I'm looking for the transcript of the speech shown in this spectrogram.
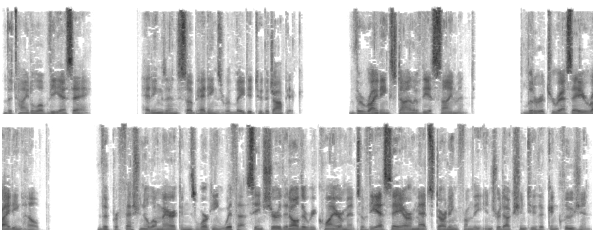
The title of the essay. Headings and subheadings related to the topic. The writing style of the assignment. Literature essay writing help. The professional Americans working with us ensure that all the requirements of the essay are met starting from the introduction to the conclusion.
